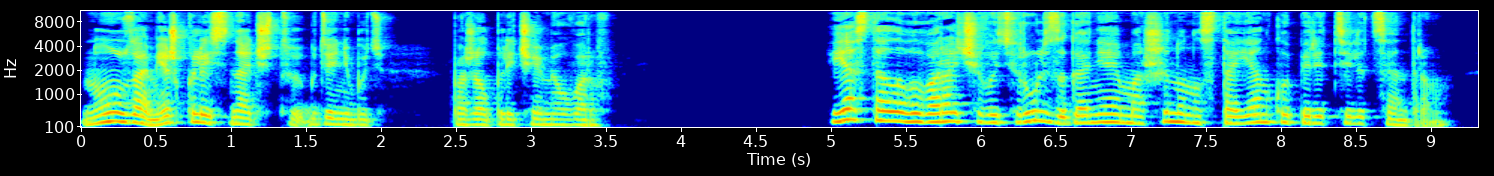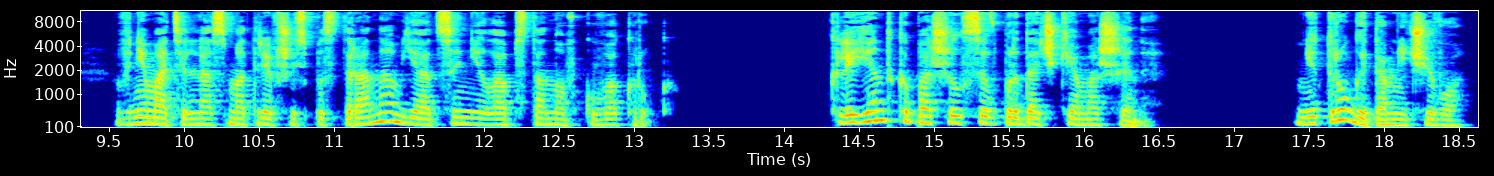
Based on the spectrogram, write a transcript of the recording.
Ну, замешкались, значит, где-нибудь, пожал плечами Уваров. Я стала выворачивать руль, загоняя машину на стоянку перед телецентром. Внимательно осмотревшись по сторонам, я оценила обстановку вокруг. Клиент копошился в бардачке машины. «Не трогай там ничего!» —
